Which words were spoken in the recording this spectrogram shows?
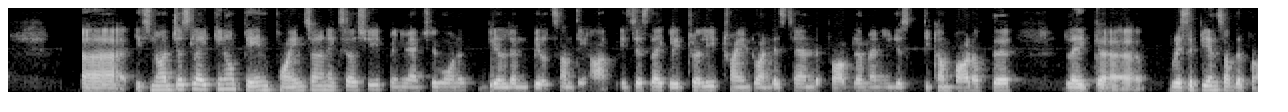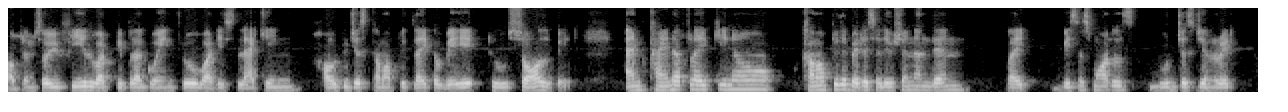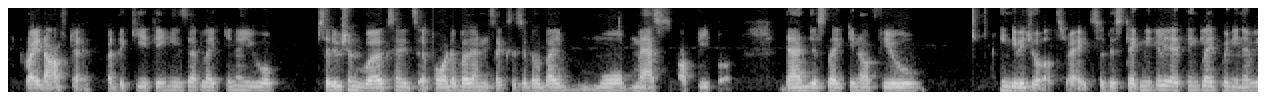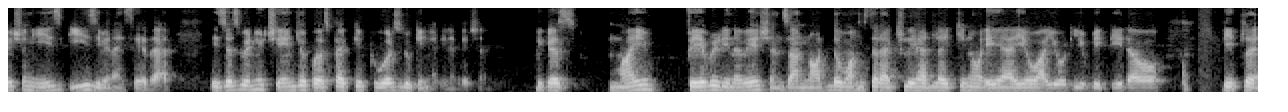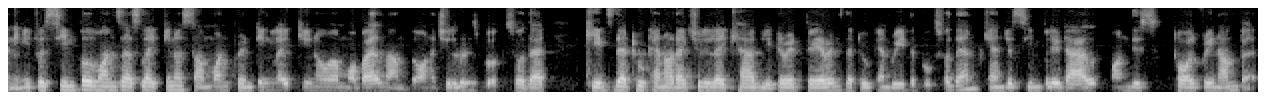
uh, it's not just like you know pain points on an excel sheet when you actually want to build and build something up. It's just like literally trying to understand the problem and you just become part of the like uh, recipients of the problem. So you feel what people are going through what is lacking how to just come up with like a way to solve it. And kind of like you know come up with a better solution and then like business models would just generate right after. But the key thing is that like you know your solution works and it's affordable and it's accessible by more mass of people than just like you know few individuals right? So this technically i think like when innovation is easy when i say that it's just when you change your perspective towards looking at innovation. Because my favorite innovations are not the ones that actually had like you know ai or iot or big data or deep learning. It was simple ones as like you know someone printing like you know a mobile number on a children's book so that kids that who cannot actually like have literate parents that who can read the books for them can just simply dial on this toll free number.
